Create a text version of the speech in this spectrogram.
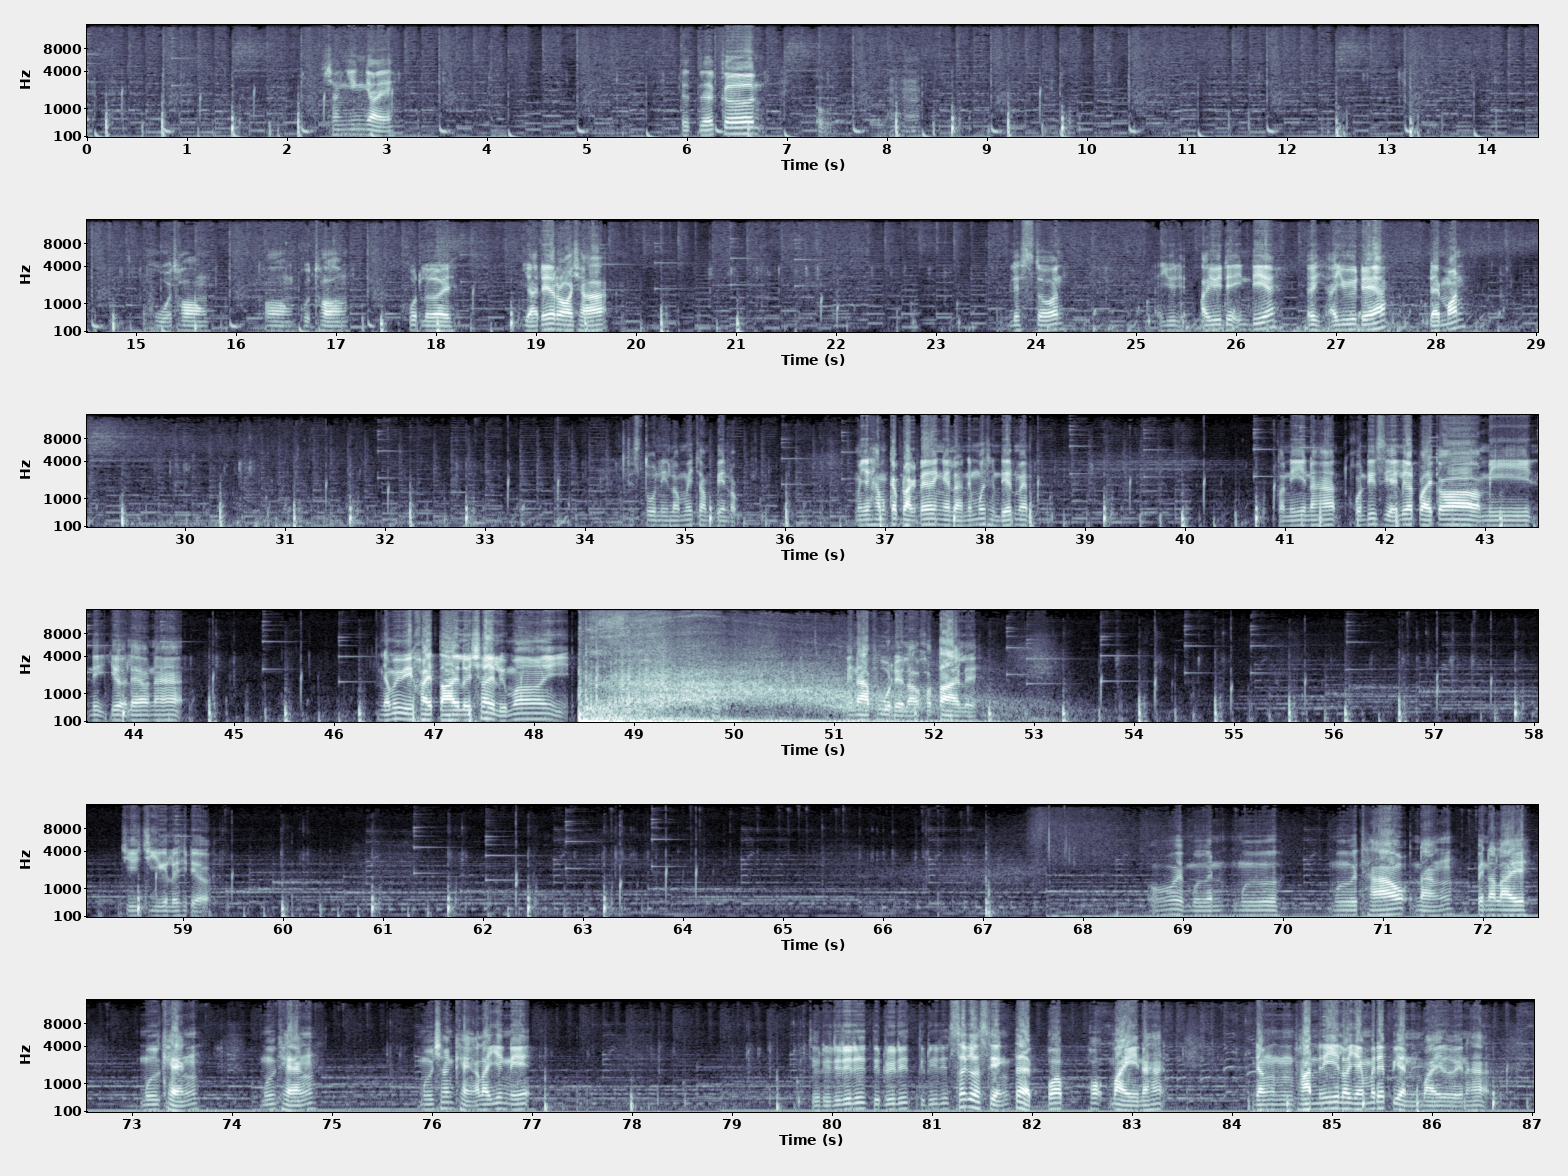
ช่างยิ่งใหญ่เดือดเหลือเกินหัวทอง ทองขุดทอง ขุดเลย อย่าได้รอช้า Redstone Are you Are you there in there เอ้ย Are you there Diamond ตนนี้เราไม่จำเป็นหรอก มันจะทำกับดักได้ยังไงล่ะในเมื่อถึงเดดแมทตอนนี้นะฮะ คนที่เสียเลือดไปก็มีนี่เยอะแล้วนะฮะ ยังไม่มีใครตายเลยใช่หรือไม่ ไม่น่าพูดเลยเราเขาตายเลยจีจีกันเลยทีเดียว ท้าหนังเป็นอะไร มือแข็ง มือแข็ง มือช่างแข็งอะไรอย่างนี้ตึ๊ดๆๆๆๆๆๆถ้าเกิดเสียงแตกว่าเพราะไม่นะฮะยังพันนี้เรายังไม่ได้เปลี่ยนไมค์เลยนะฮะ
